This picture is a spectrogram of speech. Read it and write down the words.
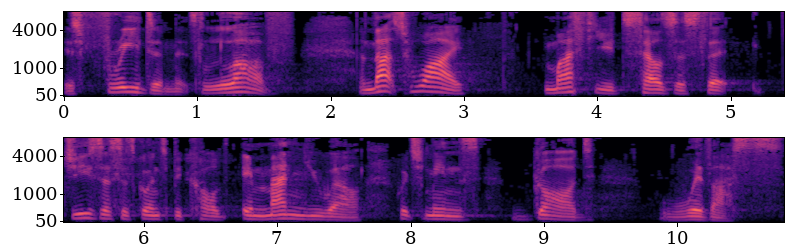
it's freedom, it's love. And that's why Matthew tells us that Jesus is going to be called Emmanuel, which means God with us.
